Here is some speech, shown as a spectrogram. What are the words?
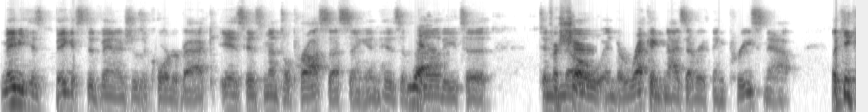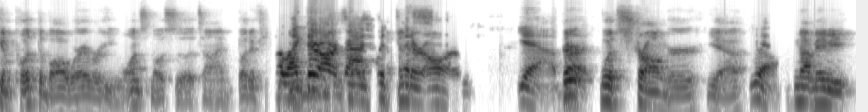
maybe his biggest advantage as a quarterback is his mental processing and his ability yeah. to to know sure. and to recognize everything pre-snap. Like he can put the ball wherever he wants most of the time, but if But like there are guys with better arms. Yeah, but with stronger, yeah, Yeah. Not maybe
